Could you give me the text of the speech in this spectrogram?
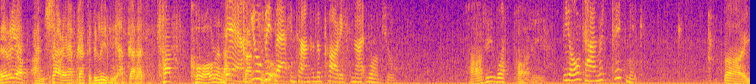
Mary, I'm sorry. I've got to believe you. I've got a tough call, and I've Dan, got you'll to be go. back in time for the party tonight, won't you? Party? What party? The old timers picnic. By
